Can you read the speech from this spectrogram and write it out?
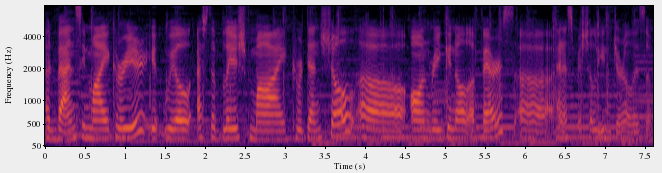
advance in my career. It will establish my credential uh, on regional affairs uh, and especially in journalism.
